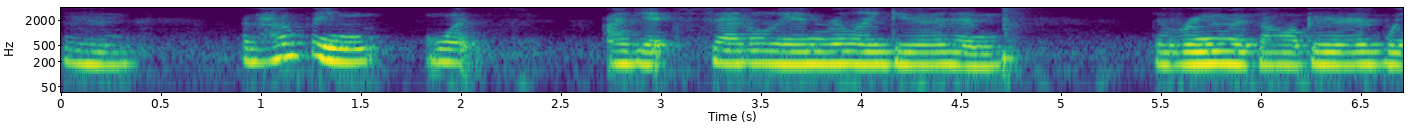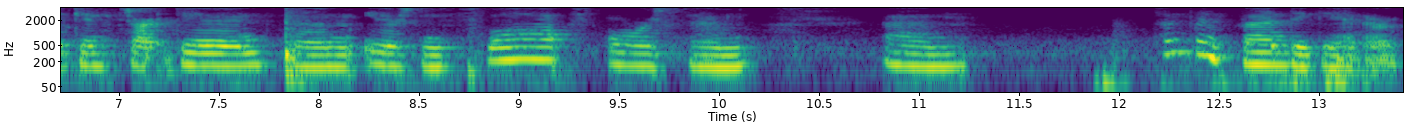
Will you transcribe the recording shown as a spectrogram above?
And I'm hoping once I get settled in really good and the room is all good, we can start doing some, either some swaps or some, um, something fun together,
